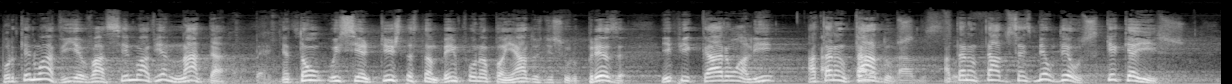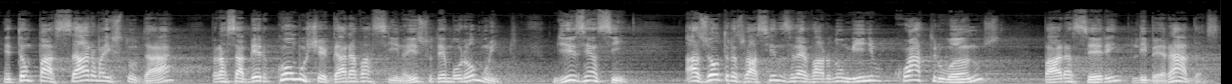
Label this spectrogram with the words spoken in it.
Porque não havia vacina, não havia nada. Então, os cientistas também foram apanhados de surpresa e ficaram ali atarantados, atarantados, atarantados, sem, meu Deus, o que, que é isso? Então passaram a estudar para saber como chegar à vacina. Isso demorou muito. Dizem assim: as outras vacinas levaram no mínimo quatro anos para serem liberadas.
